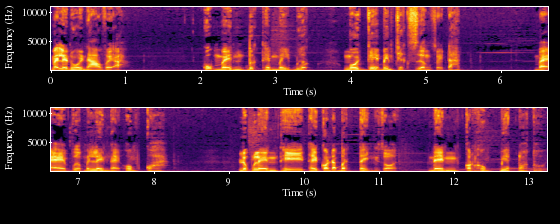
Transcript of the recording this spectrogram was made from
mẹ lên hồi nào vậy ạ?" À? Cụ Mến bước thêm mấy bước, ngồi kế bên chiếc giường rồi đáp: "Mẹ vừa mới lên ngày hôm qua. Lúc lên thì thấy con đã bất tỉnh rồi, nên con không biết đó thôi.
